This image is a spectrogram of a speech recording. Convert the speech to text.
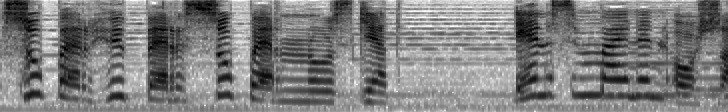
Super, hyper, supernuuskijat. Ensimmäinen osa.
